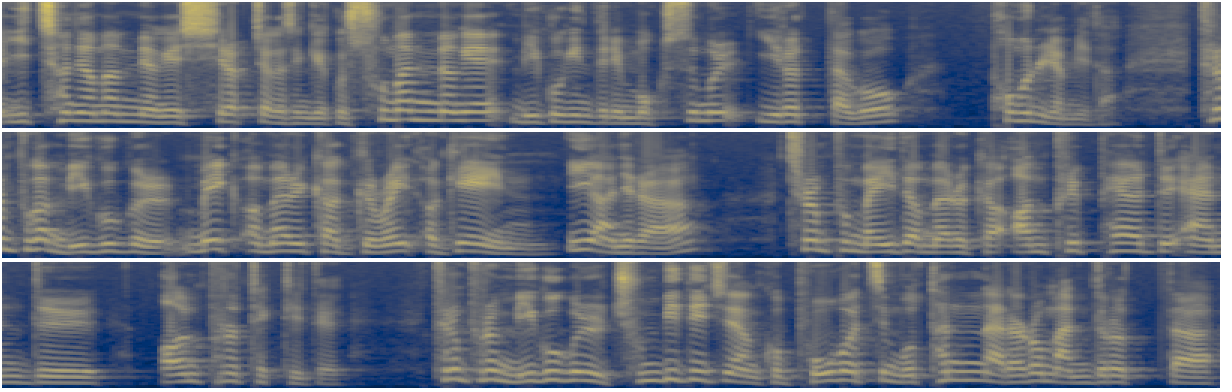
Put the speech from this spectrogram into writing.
2천여만 명의 실업자가 생겼고 수만 명의 미국인들이 목숨을 잃었다고 포문을 엽니다. 트럼프가 미국을 Make America Great Again이 아니라 트럼프 made America unprepared and unprotected. 트럼프는 미국을 준비되지 않고 보호받지 못한 나라로 만들었다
